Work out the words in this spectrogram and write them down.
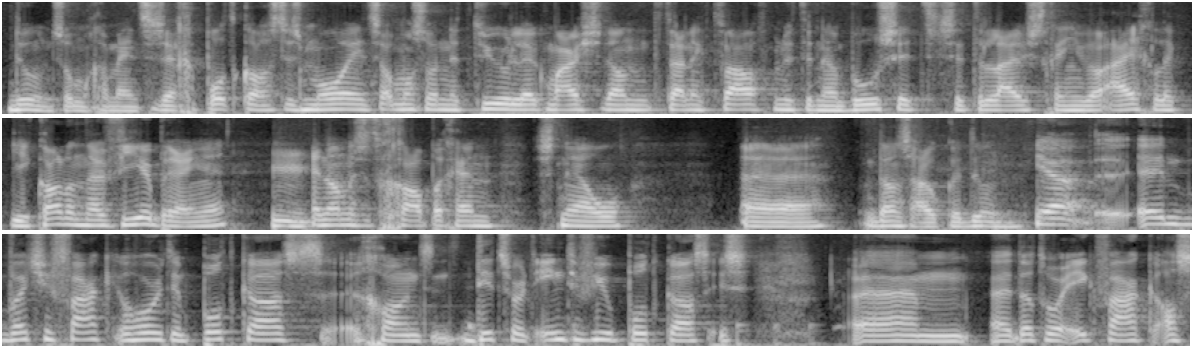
doen. Sommige mensen zeggen podcast is mooi en het is allemaal zo natuurlijk. Maar als je dan uiteindelijk 12 minuten naar boel zit, zit te luisteren en je wil eigenlijk, je kan het naar vier brengen. Hm. En dan is het grappig en snel. Eh, dan zou ik het doen. Ja, eh, en wat je vaak hoort in podcasts, gewoon dit soort interviewpodcasts, is ehm, eh, dat hoor ik vaak als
